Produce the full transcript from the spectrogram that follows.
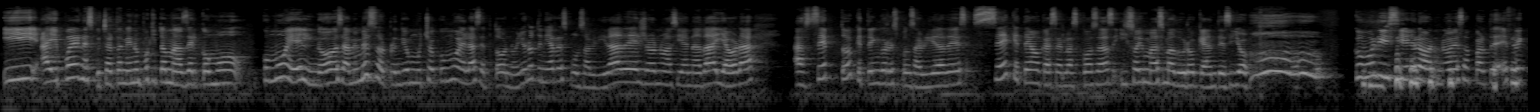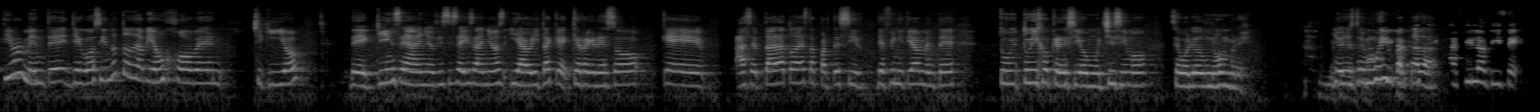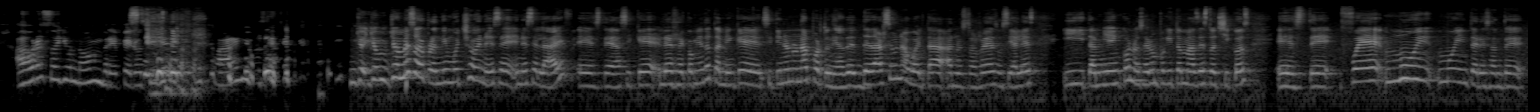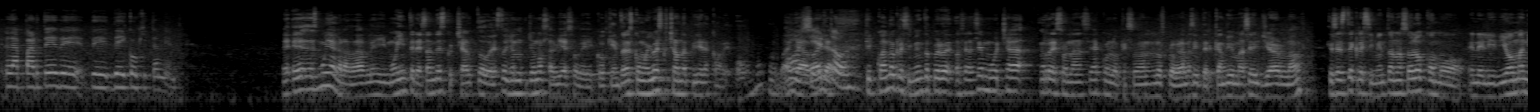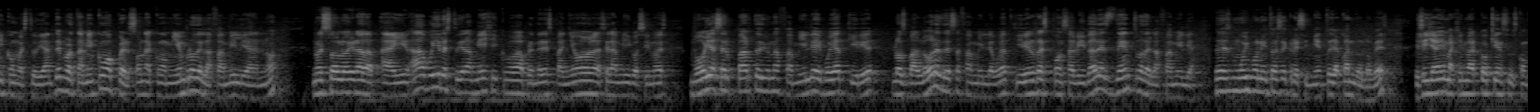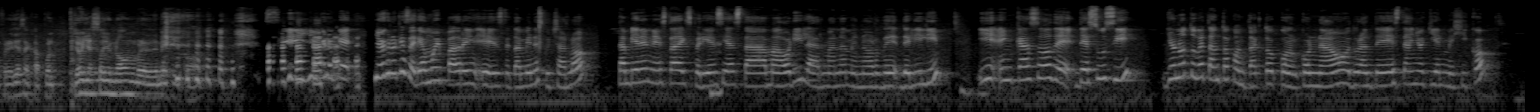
Y ahí pueden escuchar también un poquito más del cómo, cómo él, ¿no? O sea, a mí me sorprendió mucho cómo él aceptó, ¿no? Yo no tenía responsabilidades, yo no hacía nada y ahora acepto que tengo responsabilidades, sé que tengo que hacer las cosas y soy más maduro que antes. Y yo, ¡Oh! ¿Cómo lo hicieron, no? Esa parte. Efectivamente, llegó siendo todavía un joven chiquillo de 15 años, 16 años, y ahorita que, que regresó, que aceptara toda esta parte, sí, definitivamente tu, tu hijo creció muchísimo, se volvió un hombre. Yo, yo estoy muy impactada. Así lo dice. Ahora soy un hombre, pero tiene años. Yo, yo, yo, me sorprendí mucho en ese, en ese live, este, así que les recomiendo también que si tienen una oportunidad de, darse una vuelta a nuestras redes sociales y también conocer un poquito más de estos chicos, este, fue muy, muy interesante la parte de, de, de también. E- e- Es muy agradable y muy interesante escuchar todo esto. Yo, no- yo no sabía eso de Coqui. Entonces, como iba escuchando a Pili, era como de, oh, vaya, Oh, vaya. Que cuando crecimiento, pero, o sea, hace mucha resonancia con lo que son los programas de intercambio y más el Year Long, que es este crecimiento no solo como en el idioma ni como estudiante, pero también como persona, como miembro de la familia, ¿no? No es solo ir a, ir, ah, voy a ir a estudiar a México, a aprender español, a hacer amigos, sino es, voy a ser parte de una familia y voy a adquirir los valores de esa familia, voy a adquirir responsabilidades dentro de la familia. Entonces es muy bonito ese crecimiento ya cuando lo ves. Y sí, ya me imagino a Koki en sus conferencias en Japón. Yo ya soy un hombre de México. Sí, yo creo que, yo creo que sería muy padre este, también escucharlo. También en esta experiencia está Maori, la hermana menor de, de Lily. Y en caso de, de Susi, yo no tuve tanto contacto con, con Nao durante este año aquí en México.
